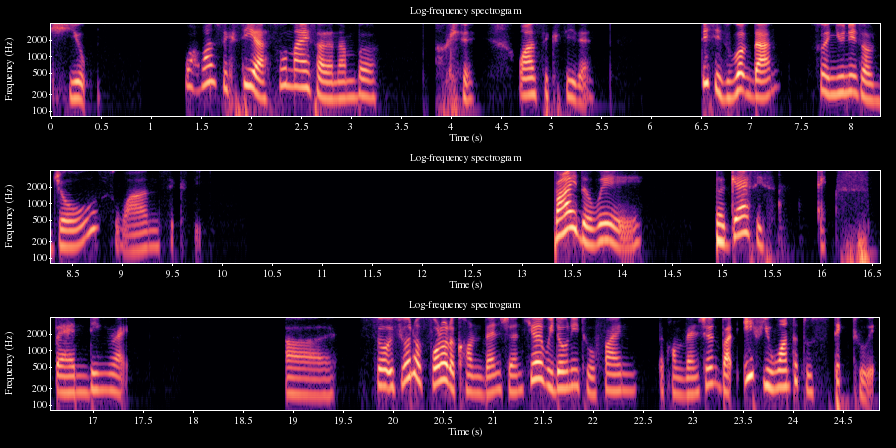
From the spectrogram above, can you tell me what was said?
cube. Wow, 160 ah, so nice are the number. Okay, 160 then. This is work done. So in units of joules, 160. By the way, the gas is expanding, right? Uh, so if you want to follow the convention, here we don't need to find the convention, but if you wanted to stick to it,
